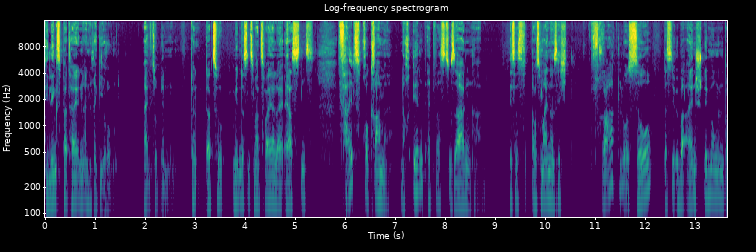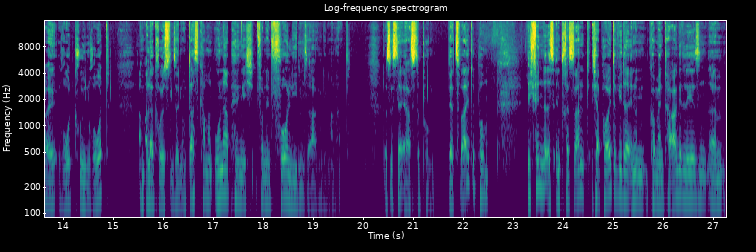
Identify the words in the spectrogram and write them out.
die Linkspartei in eine Regierung einzubinden dann dazu mindestens mal zweierlei. Erstens, falls Programme noch irgendetwas zu sagen haben, ist es aus meiner Sicht fraglos so, dass die Übereinstimmungen bei Rot, Grün, Rot am allergrößten sind. Und das kann man unabhängig von den Vorlieben sagen, die man hat. Das ist der erste Punkt. Der zweite Punkt, ich finde es interessant, ich habe heute wieder in einem Kommentar gelesen, ähm,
